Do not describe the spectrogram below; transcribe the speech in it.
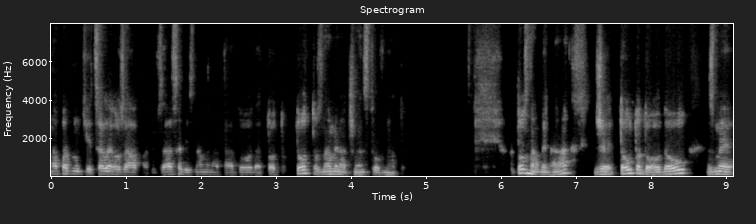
napadnutie celého západu. V zásade znamená tá dohoda toto. Toto znamená členstvo v NATO. To znamená, že touto dohodou sme e,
